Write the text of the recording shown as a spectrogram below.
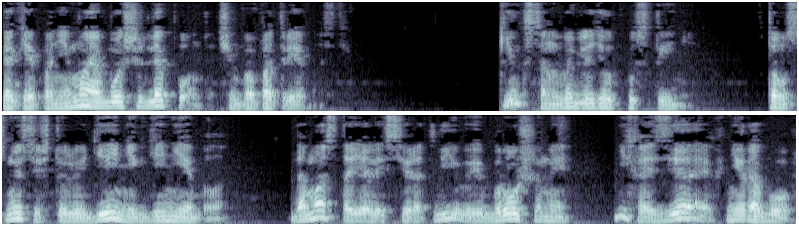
Как я понимаю, больше для понта, чем по потребности. Кингстон выглядел пустыней. В том смысле, что людей нигде не было. Дома стояли сиротливые, брошенные, ни хозяев, ни рабов.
